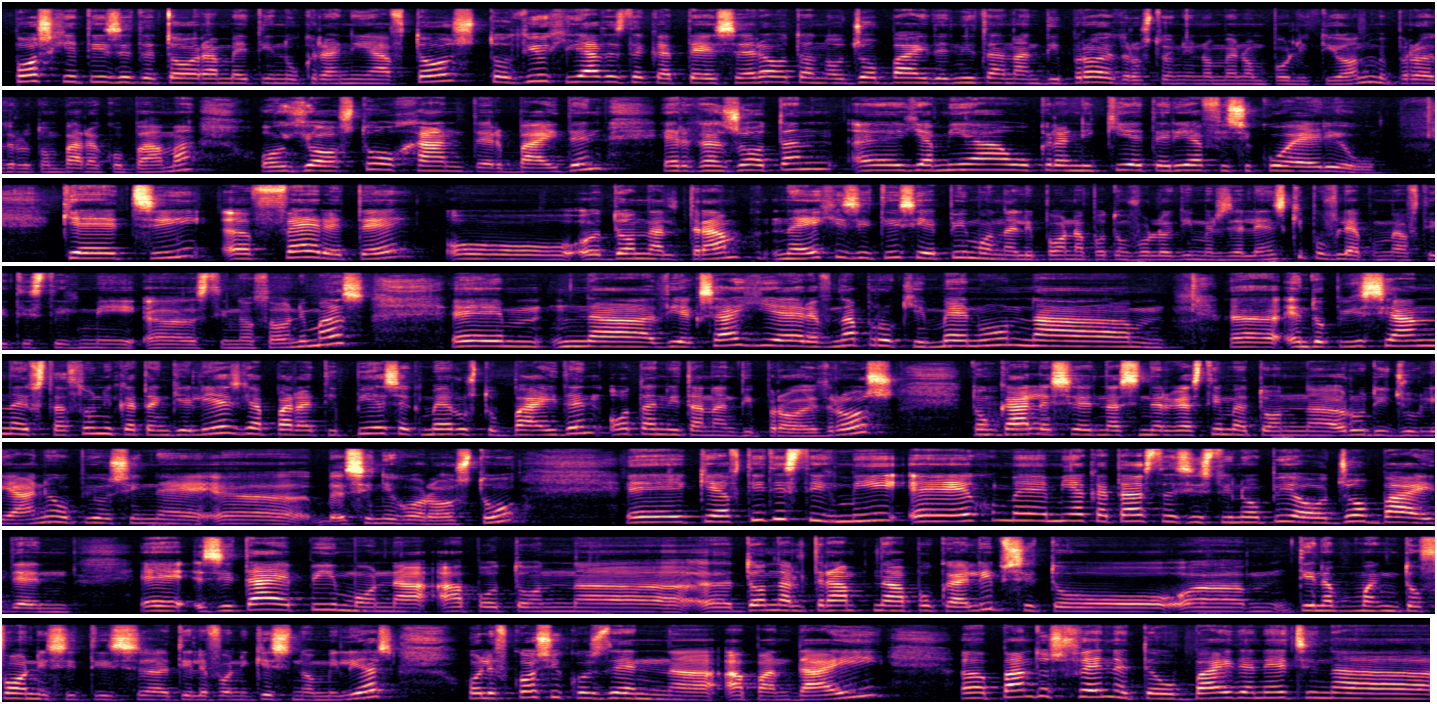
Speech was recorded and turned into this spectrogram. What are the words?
Πώς σχετίζεται τώρα με την Ουκρανία αυτός; Το 2014, όταν ο Τζο Μπάιντεν ήταν αντιπρόεδρος των Ηνωμένων Πολιτειών, με πρόεδρο τον Μπάρακ Ομπάμα, ο γιος του, ο Χάντερ Μπάιντεν, εργαζόταν ε, για μια Ουκρανική εταιρεία φυσικού αερίου. Και έτσι ε, φέρεται ο Ντόναλτ Τραμπ να έχει ζητήσει επίμονα λοιπόν από τον Βολοντίμερ Ζελένσκι που βλέπουμε αυτή τη στιγμή ε, στην οθόνη μας ε, να διεξάγει έρευνα προκειμένου να εντοπίσει αν ευσταθούν οι καταγγελίες για παρατυπίες εκ μέρους του Biden όταν ήταν αντιπρόεδρος. Τον κάλεσε να συνεργαστεί με τον Ρούντι Τζουλιάνι ο οποίος είναι συνήγορός του. Ε, και αυτή τη στιγμή ε, έχουμε μια κατάσταση στην οποία ο Τζο Μπάιντεν ε, ζητά επίμονα από τον Ντόναλτ Τραμπ να αποκαλύψει το, την απομαγνητοφώνηση της τηλεφωνικής συνομιλίας. Ο Λευκός Οίκος δεν απαντάει. Πάντως φαίνεται ο Μπάιντεν έτσι να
